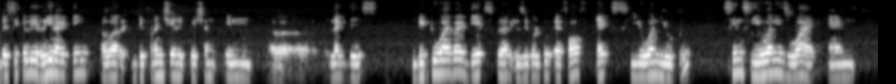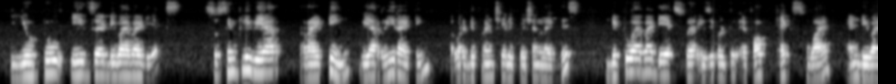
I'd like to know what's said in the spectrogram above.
basically rewriting our differential equation in uh, like this. D2y by dx square is equal to f of x u1 u2 since u1 is y and u2 is uh, dy by dx so simply we are writing we are rewriting our differential equation like this. D2y by dx square is equal to f of x, y and dy by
